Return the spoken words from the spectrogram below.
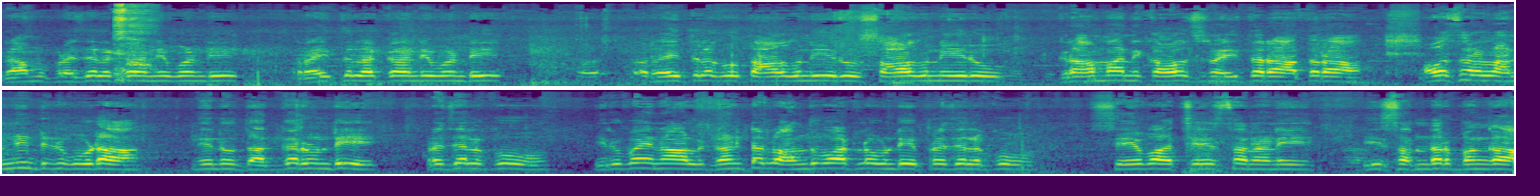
గ్రామ ప్రజలకు కానివ్వండి రైతులకు కానివ్వండి రైతులకు తాగునీరు సాగునీరు గ్రామానికి కావాల్సిన ఇతర అతర అవసరాలన్నింటిని కూడా నేను దగ్గరుండి ప్రజలకు ఇరవై నాలుగు గంటలు అందుబాటులో ఉండి ప్రజలకు సేవ చేస్తానని ఈ సందర్భంగా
